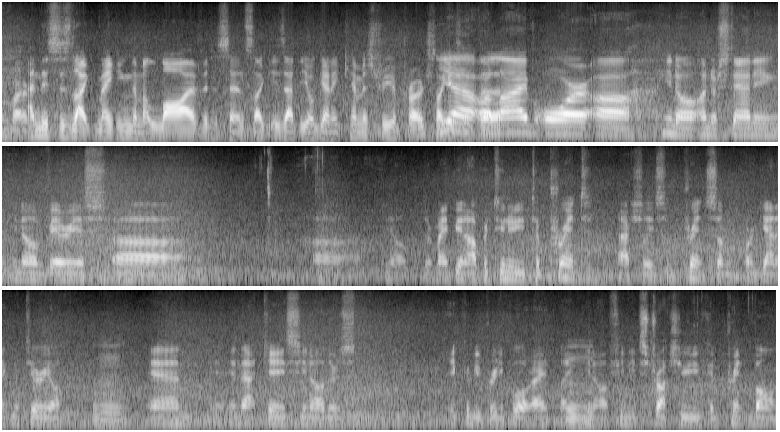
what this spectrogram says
environment. And this is like making them alive in a sense. Like, is that the organic chemistry approach? Like, yeah, the, alive or uh, you know understanding you know various uh, uh, you know there might be an opportunity to print actually some print some organic material Mm, and in- in that case you know there's it could be pretty cool right like Mm. you know if you need structure you could print bone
